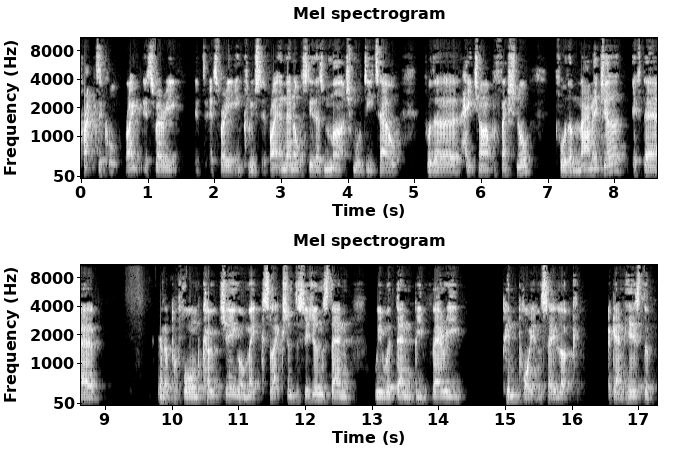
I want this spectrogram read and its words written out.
practical, right? It's very it's, it's very inclusive, right? And then obviously there's much more detail for the HR professional, for the manager, if they're going to perform coaching or make selection decisions, then we would then be very pinpoint and say, look, again, here's the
